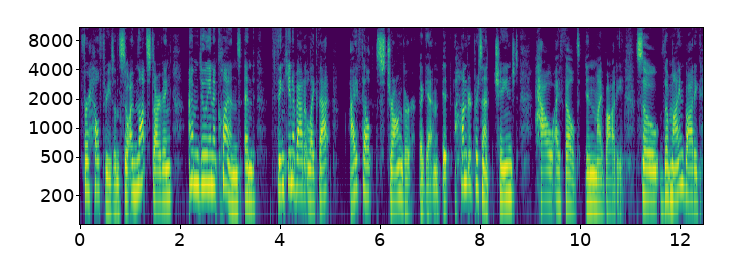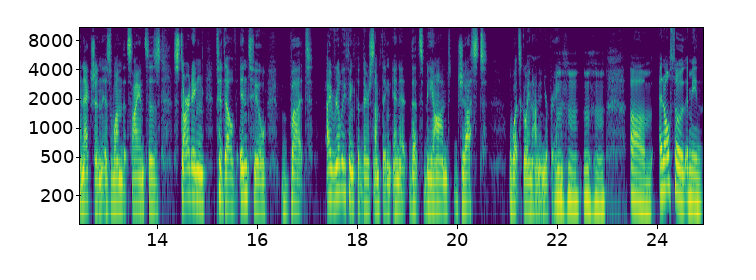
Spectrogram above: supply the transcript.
for health reasons. So I'm not starving, I'm doing a cleanse. And thinking about it like that, I felt stronger again. It 100% changed how I felt in my body. So the mind body connection is one that science is starting to delve into, but I really think that there's something in it that's beyond just what's going on in your brain. Mm-hmm, mm-hmm. Um, and also, I mean,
